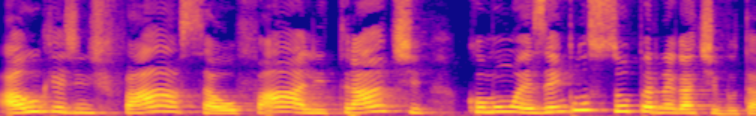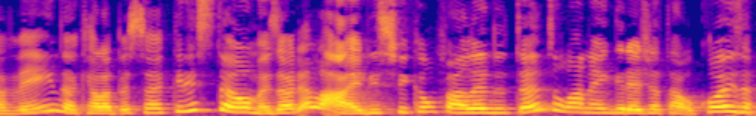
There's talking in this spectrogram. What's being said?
algo que a gente faça ou fale, trate como um exemplo super negativo. Tá vendo? Aquela pessoa é cristão, mas olha lá, eles ficam falando tanto lá na igreja tal coisa,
